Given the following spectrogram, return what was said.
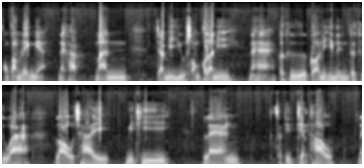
ของความเร่งเนี่ยนะครับมันจะมีอยู่ 2 กรณีนะฮะก็คือกรณีที่ 1 ก็คือว่าเราใช้วิธีแรงสถิตเทียบเท่าใน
